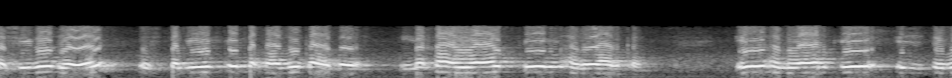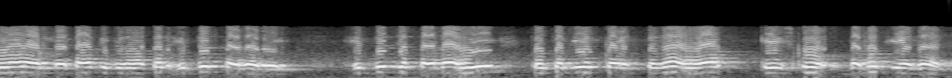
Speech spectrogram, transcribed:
پسینہ جو ہے، اس طبیعت کے تقاضے کا اثر ہے۔ لکھا ہوا تین انوار کا۔ ان انوار کے اجتماع اور نیتا کی بنا پر حدت پیدا ہوئی۔ حدت جب پیدا ہوئی تو طبیعت کا اقتضاء ہوا کہ اس کو دفع کیا جائے۔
